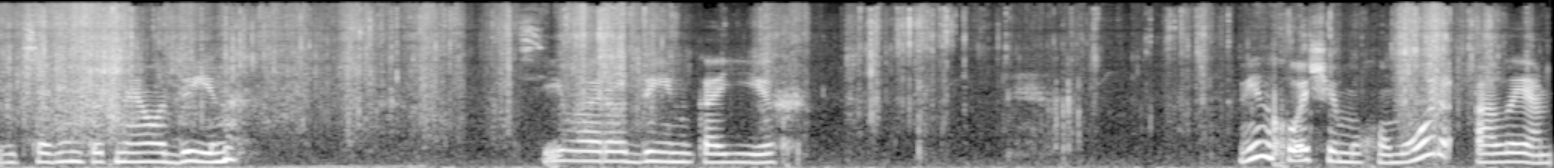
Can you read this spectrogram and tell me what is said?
Дивіться, він тут не один. Ціла родинка їх. Він хоче мухомор, але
